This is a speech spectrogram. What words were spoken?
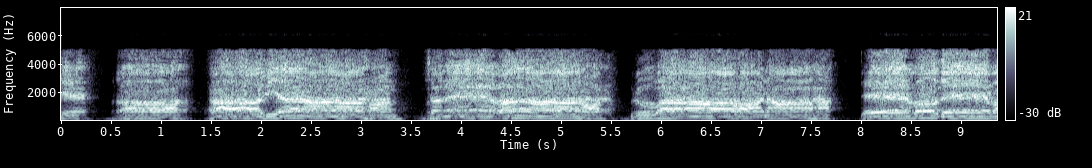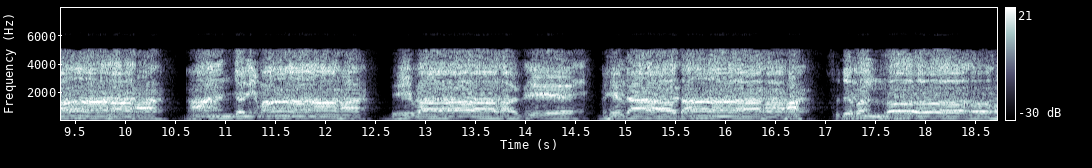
ये प्राव्याः शनेवा ब्रुवाणाः देवदेवाः नाञ्जलिमाः विवाहके भिदादाः श्रुतिबन्धोः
